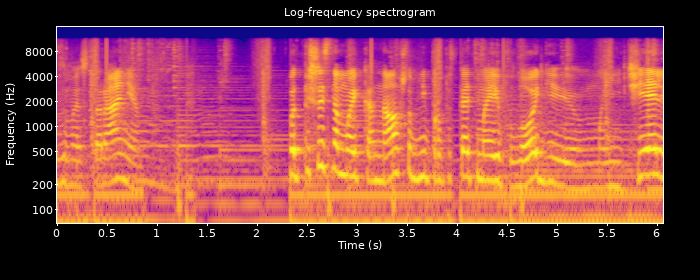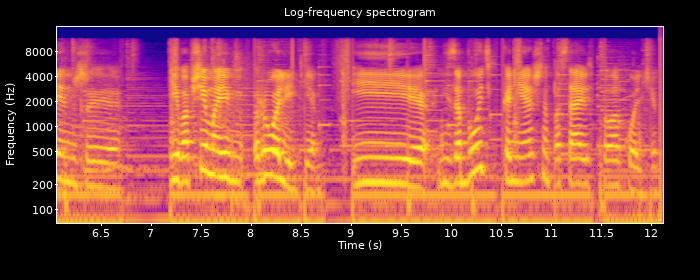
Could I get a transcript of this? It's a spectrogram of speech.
за мое старание. Подпишись на мой канал, чтобы не пропускать мои влоги, мои челленджи и вообще мои ролики. И не забудь, конечно, поставить колокольчик.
